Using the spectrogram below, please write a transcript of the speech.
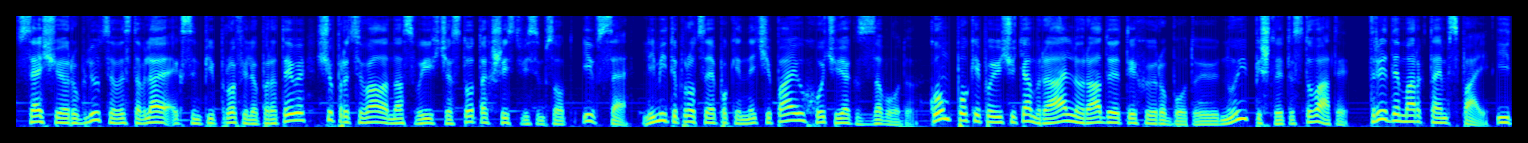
Все, що я роблю, це виставляю XMP профіль оперативи, що працювала на своїх частотах 6800. І все. Ліміти про це я поки не чіпаю, хочу як з заводу. Комп поки по відчуттям реально радує тихою роботою. Ну і пішли тестувати. 3D Mark Time Spy. І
